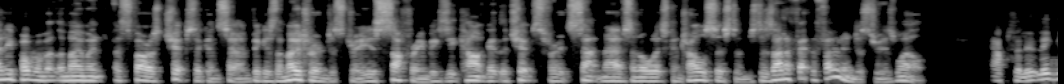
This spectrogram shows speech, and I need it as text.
any problem at the moment as far as chips are concerned? Because the motor industry is suffering because it can't get the chips for its sat navs and all its control systems. Does that affect the phone industry as well? Absolutely,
